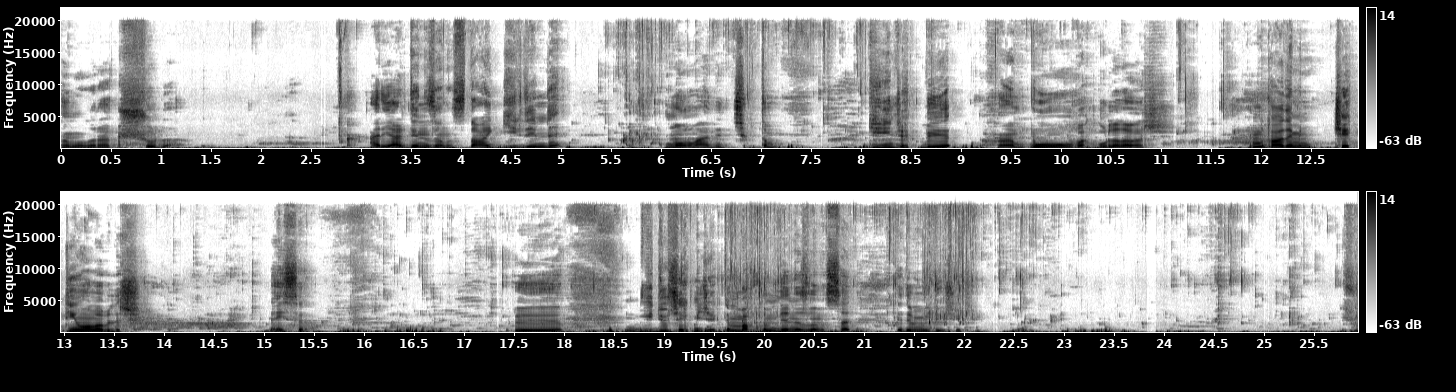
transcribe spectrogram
Tam olarak şurada. Her yer deniz anası. Daha girdiğimde normalde çıktım. Giyinecek bir ha, oo bak burada da var. Ama daha demin çektiğim olabilir. Neyse. Ee, video çekmeyecektim. Baktım deniz anası. Dedim video çekeyim. Şu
